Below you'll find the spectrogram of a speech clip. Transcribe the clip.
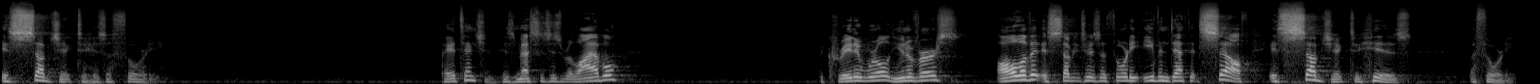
is subject to his authority. Pay attention. His message is reliable. The created world, universe, all of it is subject to his authority. Even death itself is subject to his authority.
